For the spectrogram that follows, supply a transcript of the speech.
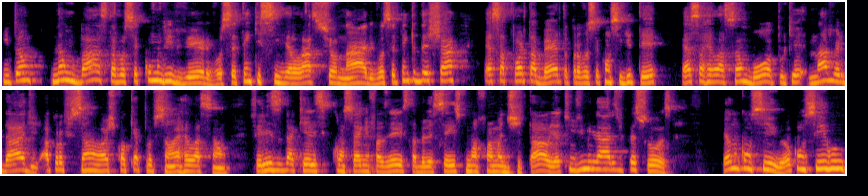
Então, não basta você conviver, você tem que se relacionar e você tem que deixar essa porta aberta para você conseguir ter essa relação boa, porque, na verdade, a profissão, eu acho que qualquer profissão é relação. Felizes daqueles que conseguem fazer, estabelecer isso de uma forma digital e atingir milhares de pessoas. Eu não consigo, eu consigo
